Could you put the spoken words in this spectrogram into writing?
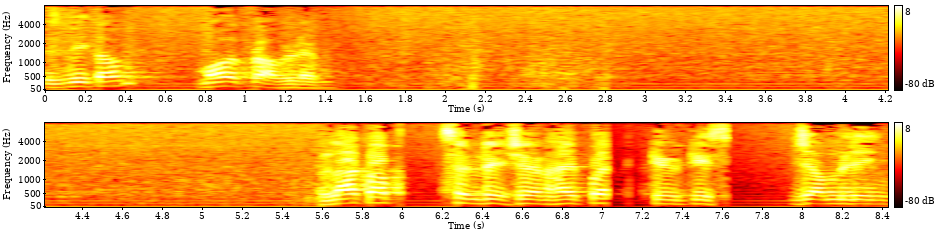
इज बिकम मोर प्रॉब्लम lack of concentration hyperactivity jumbling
